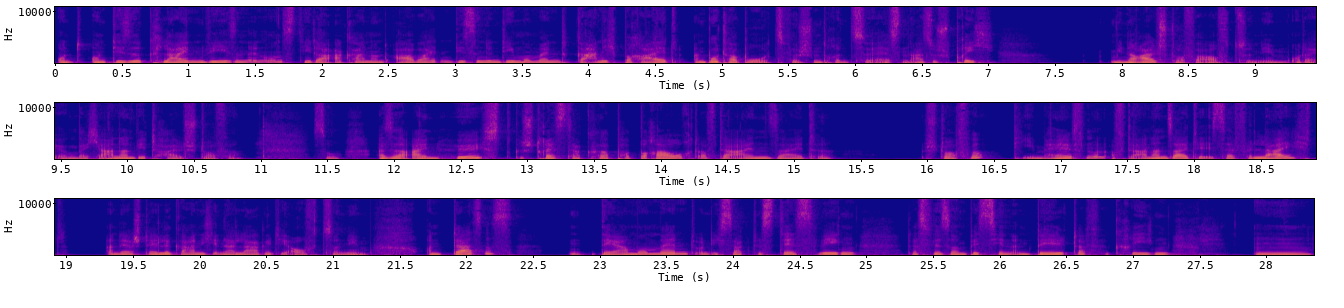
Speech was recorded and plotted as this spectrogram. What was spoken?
und, und diese kleinen Wesen in uns, die da ackern und arbeiten, die sind in dem Moment gar nicht bereit, ein Butterbrot zwischendrin zu essen. Also sprich, Mineralstoffe aufzunehmen oder irgendwelche anderen Vitalstoffe. So. Also ein höchst gestresster Körper braucht auf der einen Seite Stoffe, die ihm helfen und auf der anderen Seite ist er vielleicht an der Stelle gar nicht in der Lage, die aufzunehmen. Und das ist der Moment, und ich sage das deswegen, dass wir so ein bisschen ein Bild dafür kriegen, mh, mm,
